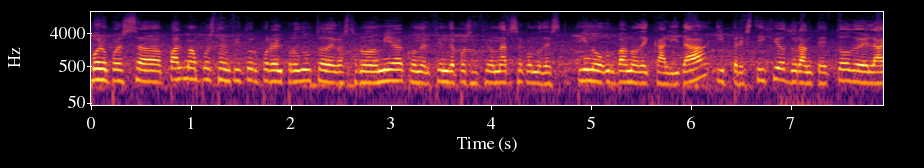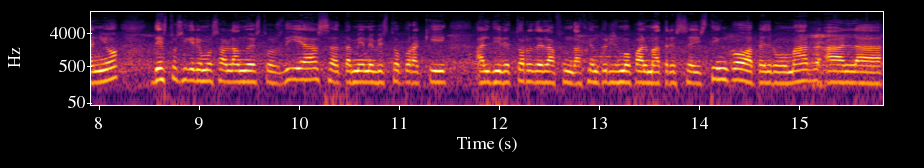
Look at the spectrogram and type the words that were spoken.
Bueno, pues uh, Palma ha puesto en Fitur por el producto de gastronomía con el fin de posicionarse como destino urbano de calidad y prestigio durante todo el año. De esto seguiremos hablando estos días. Uh, también he visto por aquí al director de la Fundación Turismo Palma 365, a Pedro Omar, al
